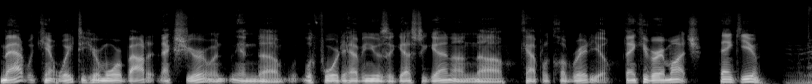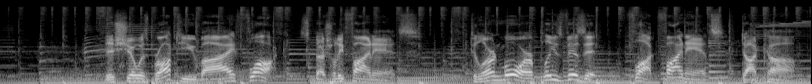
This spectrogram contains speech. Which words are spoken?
Matt, we can't wait to hear more about it next year and, and uh, look forward to having you as a guest again on uh, Capital Club Radio. Thank you very much. thank you This show is brought to you by Flock Specialty Finance. To learn more, please visit flockfinance.com.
